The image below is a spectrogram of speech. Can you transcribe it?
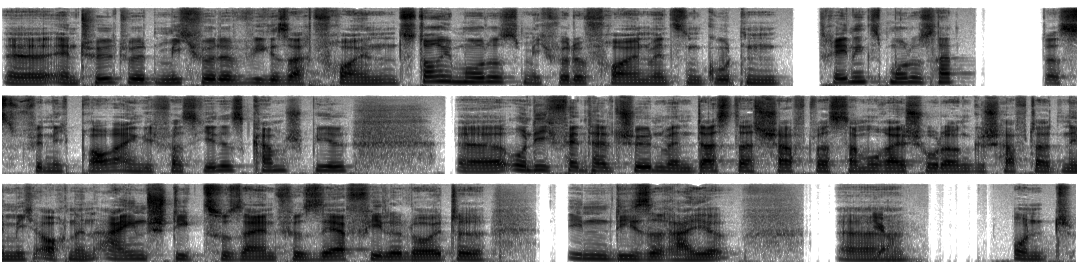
äh, enthüllt wird. Mich würde, wie gesagt, freuen Story-Modus. Mich würde freuen, wenn es einen guten Trainingsmodus hat. Das finde ich, braucht eigentlich fast jedes Kampfspiel. Äh, und ich fände halt schön, wenn das das schafft, was Samurai Shodown geschafft hat, nämlich auch ein Einstieg zu sein für sehr viele Leute in diese Reihe. Äh, ja. Und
